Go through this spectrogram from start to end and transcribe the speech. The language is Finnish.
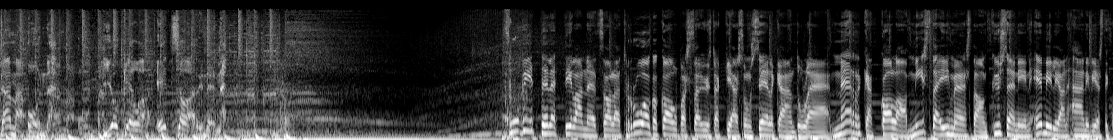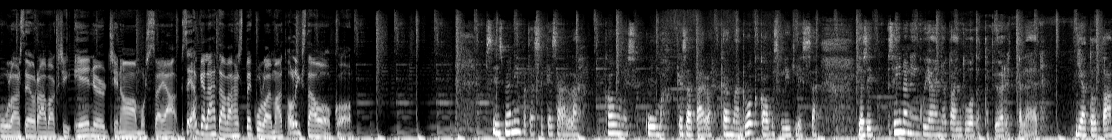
Tämä on Jokela Etsaarinen. Kuvittele tilanne, että sä olet ruokakaupassa yhtäkkiä sun selkään tulee märkä kala. Mistä ihmeestä on kyse, niin Emilian ääniviesti kuullaan seuraavaksi Energyn aamussa. Ja sen jälkeen lähdetään vähän spekuloimaan, että oliko tämä ok? Siis meninpä tässä kesällä kaunis, kuuma kesäpäivä käymään ruokakaupassa Lidlissä. Ja sit siinä niin kuin jäin jotain tuotetta pyöritteleen. Ja tota,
